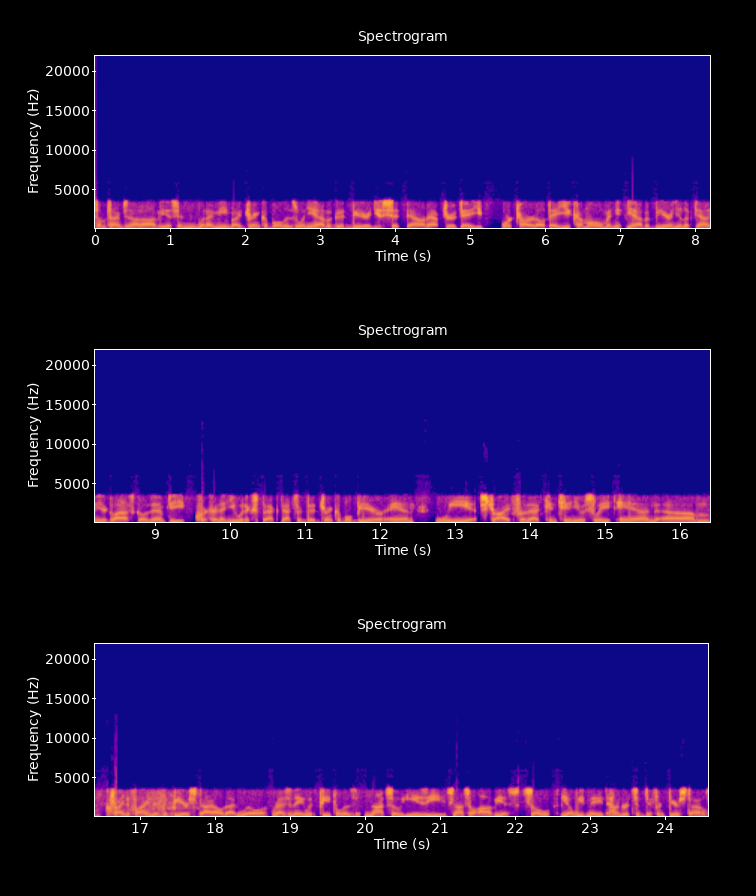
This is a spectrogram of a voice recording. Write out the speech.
sometimes not obvious. And what I mean by drinkable is when you have a good beer and you sit down after a day, you worked hard all day, you come home and you have a beer and you look down and your glass goes empty quicker than you would expect. That's a good drinkable beer. And we strive for that continuously. And um, trying to find the beer style that will resonate with people is not so easy. It's not so obvious. So, you know, we've made hundreds of different beer styles.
